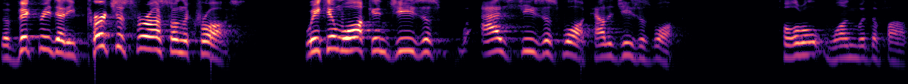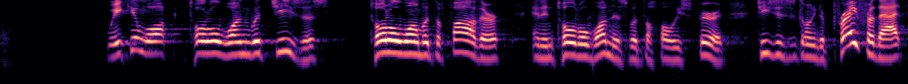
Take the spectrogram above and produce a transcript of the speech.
the victory that he purchased for us on the cross. We can walk in Jesus as Jesus walked. How did Jesus walk? Total one with the Father. We can walk total one with Jesus total one with the Father, and in total oneness with the Holy Spirit. Jesus is going to pray for that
